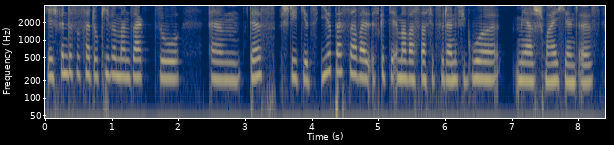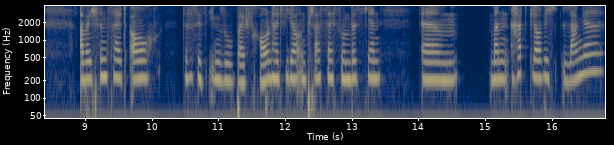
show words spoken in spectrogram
Ja, ich finde, es ist halt okay, wenn man sagt, so, ähm, das steht jetzt ihr besser, weil es gibt ja immer was, was jetzt für deine Figur mehr schmeichelnd ist. Aber ich finde es halt auch, das ist jetzt eben so bei Frauen halt wieder und Plus Size so ein bisschen, ähm, man hat, glaube ich, lange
